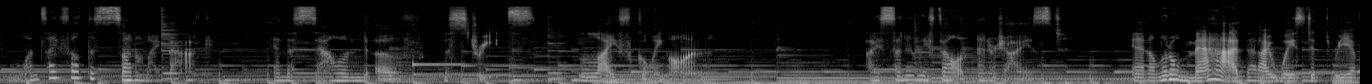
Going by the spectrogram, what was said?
once I felt the sun on my back and the sound of the streets, life going on, I suddenly felt energized and a little mad that I wasted three of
